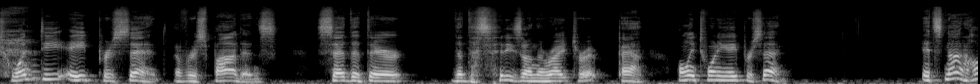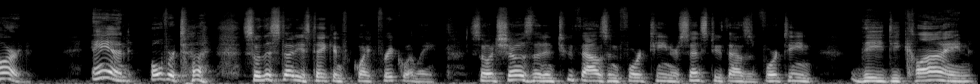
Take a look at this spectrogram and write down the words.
28% of respondents said that they're that the city's on the right path. Only 28%. It's not hard. And over time, so this study is taken quite frequently. So it shows that in 2014 or since 2014, the decline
